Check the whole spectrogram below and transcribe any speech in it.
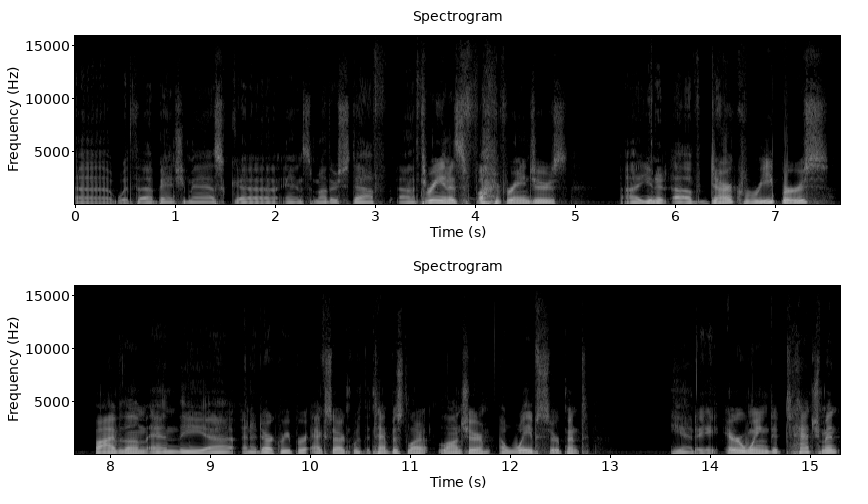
uh, with a Banshee Mask uh, and some other stuff. Uh, three units of five Rangers. A unit of Dark Reapers five of them, and the uh, and a Dark Reaper Exarch with the Tempest la- launcher, a Wave Serpent. He had a Airwing detachment.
